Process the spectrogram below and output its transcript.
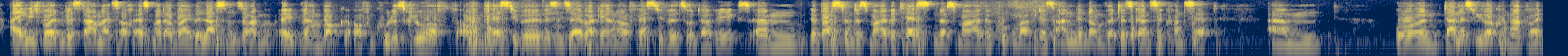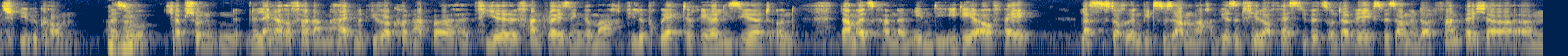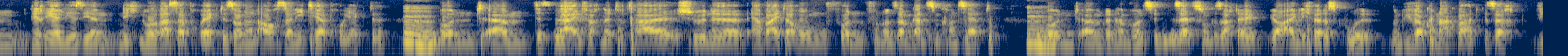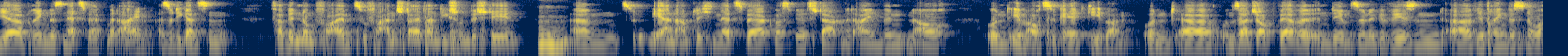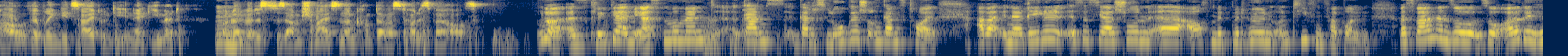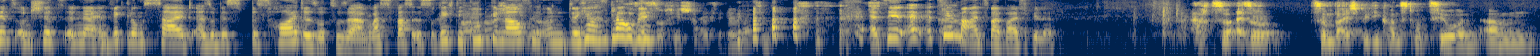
eigentlich wollten wir es damals auch erstmal dabei belassen und sagen, ey, wir haben Bock auf ein cooles Klo, auf, auf ein Festival, wir sind selber gerne auf Festivals unterwegs, ähm, wir basteln das mal, wir testen das mal, wir gucken mal, wie das angenommen wird, das ganze Konzept. Ähm, und dann ist Viva Con Agua ins Spiel gekommen. Also mhm. ich habe schon eine längere Vergangenheit mit Viva Con Agua, halt viel Fundraising gemacht, viele Projekte realisiert und damals kam dann eben die Idee auf, hey, lass es doch irgendwie zusammen machen. Wir sind viel auf Festivals unterwegs, wir sammeln dort Pfandbecher, ähm, wir realisieren nicht nur Wasserprojekte, sondern auch Sanitärprojekte. Mhm. Und ähm, das wäre einfach eine total schöne Erweiterung von, von unserem ganzen Konzept. Mhm. Und ähm, dann haben wir uns hingesetzt und gesagt, ey, ja, eigentlich wäre das cool. Und Viva Con Agua hat gesagt, wir bringen das Netzwerk mit ein, also die ganzen Verbindung vor allem zu Veranstaltern, die schon bestehen, mhm. ähm, zu dem ehrenamtlichen Netzwerk, was wir jetzt stark mit einbinden auch und eben auch zu Geldgebern. Und äh, unser Job wäre in dem Sinne gewesen, äh, wir bringen das Know-how, wir bringen die Zeit und die Energie mit Mhm. Und wenn wir das zusammenschmeißen, dann kommt da was Tolles bei raus. Ja, also es klingt ja im ersten Moment ganz, ganz logisch und ganz toll. Aber in der Regel ist es ja schon äh, auch mit, mit Höhen und Tiefen verbunden. Was waren denn so, so eure Hits und Shits in der Entwicklungszeit, also bis, bis heute sozusagen? Was, was ist richtig gut gelaufen viele. und ja, das glaube ich. So viel Scheiße gelaufen. erzähl erzähl ähm, mal ein, zwei Beispiele. Ach so, also zum Beispiel die Konstruktion. Ähm,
